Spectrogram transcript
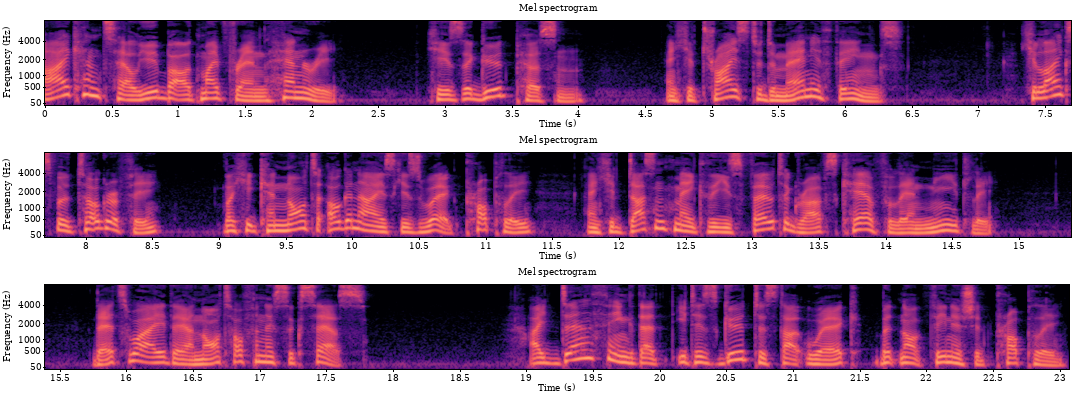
I can tell you about my friend Henry. He is a good person, and he tries to do many things. He likes photography, but he cannot organize his work properly, and he doesn't make these photographs carefully and neatly. That's why they are not often a success. I don't think that it is good to start work but not finish it properly.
